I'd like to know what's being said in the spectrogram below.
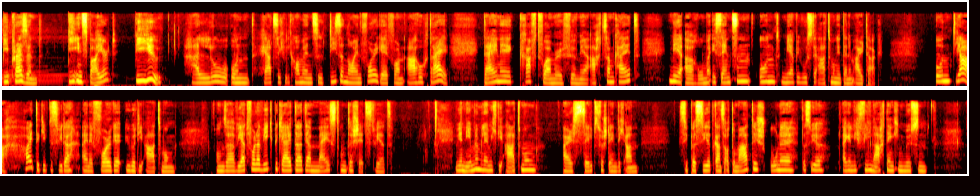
be present, be inspired, be you. Hallo und herzlich willkommen zu dieser neuen Folge von A hoch 3, deine Kraftformel für mehr Achtsamkeit, mehr Aromaessenzen und mehr bewusste Atmung in deinem Alltag. Und ja, heute gibt es wieder eine Folge über die Atmung. Unser wertvoller Wegbegleiter, der meist unterschätzt wird. Wir nehmen nämlich die Atmung als selbstverständlich an. Sie passiert ganz automatisch, ohne dass wir eigentlich viel nachdenken müssen.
